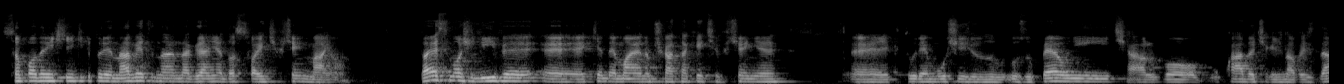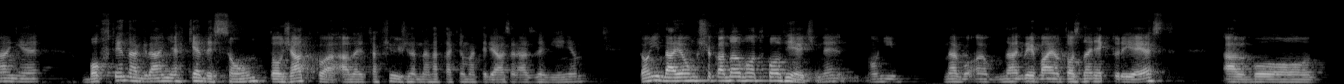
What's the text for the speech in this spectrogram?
są podręczniki, które nawet na nagrania do swoich ćwiczeń mają. To jest możliwe, e, kiedy mają na przykład takie ćwiczenie, e, które musisz uzupełnić albo układać jakieś nowe zdanie bo w tych nagraniach, kiedy są, to rzadko, ale trafiłem na, na takie materiały, zaraz wymieniam, to oni dają przykładową odpowiedź. Nie? Oni nagrywają to zdanie, które jest, albo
